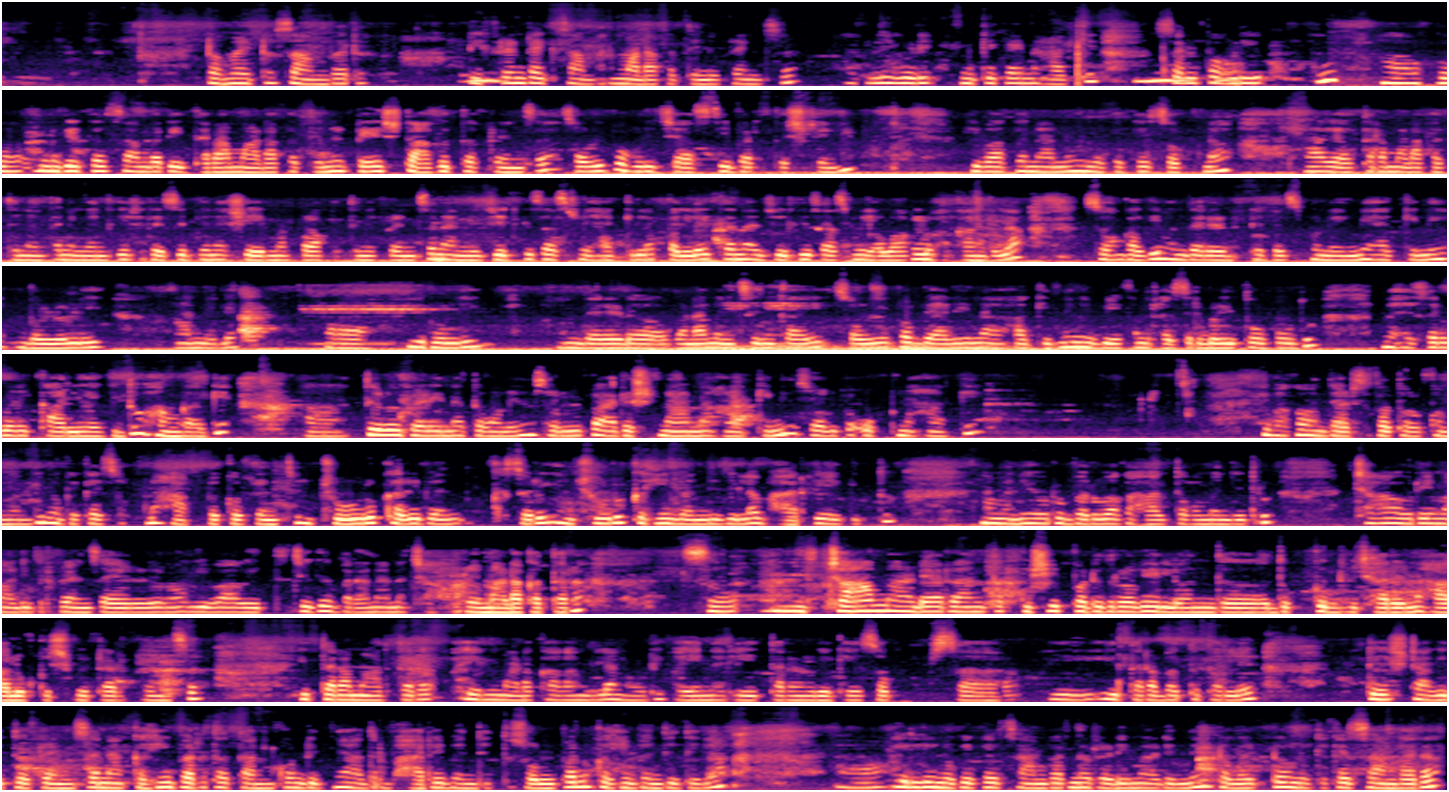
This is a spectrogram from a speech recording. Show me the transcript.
ಟೊಮ್ಯಾಟೊ, ಸಾಂಬಾರು ಡಿಫ್ರೆಂಟಾಗಿ ಸಾಂಬಾರು ಮಾಡಾಕತ್ತೀನಿ ಫ್ರೆಂಡ್ಸ್. ಹುಳಿ ಹುಳಿ ನುಗ್ಗೆಕಾಯಿನ ಹಾಕಿ ಸ್ವಲ್ಪ ಹುಳಿ ನುಗ್ಗೆಕಾಯಿ ಸಾಂಬಾರು ಈ ಥರ ಮಾಡಾಕತ್ತೀನಿ. ಟೇಸ್ಟ್ ಆಗುತ್ತೆ ಫ್ರೆಂಡ್ಸ್? ಸ್ವಲ್ಪ ಹುಳಿ ಜಾಸ್ತಿ ಬರುತ್ತೆ ಅಷ್ಟೇ ಇವಾಗ ನಾನು ನುಗ್ಗೆಕಾಯಿ ಸೊಪ್ಪನ್ನ ಯಾವ ಥರ ಮಾಡಕತ್ತೀನಿ ಅಂತ ನಿಮ್ಮೊಂದಿಗೆ ರೆಸಿಪಿನ ಶೇರ್ ಮಾಡ್ಕೊಳಕತ್ತೀನಿ ಫ್ರೆಂಡ್ಸ್ ನಾನು ಜೀರಿಗೆ ಸಾಸಿವೆ ಹಾಕಿಲ್ಲ ಪಲ್ಯಕ್ಕೆ ನಾನು ಜೀರಿಗೆ ಸಾಸಿವೆ ಯಾವಾಗಲೂ ಹಾಕಂಗಿಲ್ಲ. ಸೊ ಹಾಗಾಗಿ ಒಂದೆರಡು ಟೇಬಲ್ ಸ್ಪೂನ್ ಎಣ್ಣೆ ಹಾಕೀನಿ, ಬೆಳ್ಳುಳ್ಳಿ, ಆಮೇಲೆ ಈರುಳ್ಳಿ, ಒಂದೆರಡು ಒಣ ಮೆಣಸಿನ್ಕಾಯಿ, ಸ್ವಲ್ಪ ಬ್ಯಾಳಿನ ಹಾಕಿದ್ನಿ. ನೀವು ಬೇಕಂದ್ರೆ ಹೆಸರು ಬೇಳೆ ತೊಗೋಬೋದು. ನಾ ಹೆಸರು ಬೇಳೆ ಖಾಲಿ ಆಗಿದ್ದು, ಹಾಗಾಗಿ ತಿಳು ಬೇಳೆನ ತೊಗೊಂಡಿನಿ. ಸ್ವಲ್ಪ ಅರಿಶಿನ ಹಾಕೀನಿ, ಸ್ವಲ್ಪ ಉಪ್ಪನ್ನ ಹಾಕಿ ಇವಾಗ ಒಂದೆರಡು ಸಲ ತೊಳ್ಕೊಂಬಂದು ನುಗ್ಗೆಕಾಯಿ ಸೊಪ್ಪನ್ನ ಹಾಕಬೇಕು ಫ್ರೆಂಡ್ಸ್ ಒಂಚೂರು ಕರಿ ಬಂದು ಸಾರಿ ಒಂಚೂರು ಕಹಿ ಬಂದಿದ್ದಿಲ್ಲ, ಭಾರಿ ಆಗಿತ್ತು. ನಮ್ಮ ಮನೆಯವರು ಬರುವಾಗ ಹಾಲು ತೊಗೊಂಬಂದಿದ್ರು ಚಹಾ ಅವರೇ ಮಾಡಿದ್ರು ಫ್ರೆಂಡ್ಸ್ ಎರಡು ಇವಾಗ ಇತ್ತೀಚೆಗೆ ಬರೋಣ ಚಹಾ ಅವರೇ ಮಾಡಕತ್ತಾರ ಸೊ ಚಹಾ ಮಾಡ್ಯಾರ ಅಂತ ಖುಷಿ ಪಡೋದ್ರೊಳಗೆ ಇಲ್ಲೊಂದು ದುಃಖದ ವಿಚಾರನ ಹಾಲು ಕುಸಿಬಿಟ್ಟಾರ ಫ್ರೆಂಡ್ಸ್ ಈ ಥರ ಮಾಡ್ತಾರೆ. ಏನು ಮಾಡೋಕ್ಕಾಗಂಗಿಲ್ಲ ನೋಡಿ ಫೈನಲಿ ಈ ಥರ ನುಗ್ಗೆಕಾಯಿ ಸೊಪ್ಪು ಸಹ ಈ ಈ ಥರ ಬತ್ತು ಪಲ್ಯ ಟೇಸ್ಟ್ ಆಗಿತ್ತು ಫ್ರೆಂಡ್ಸ್ ನಾ ಕಹಿ ಬರ್ತದೆ ಅಂದ್ಕೊಂಡಿದ್ನೆ ಆದ್ರೆ ಭಾರಿ ಬಂದಿತ್ತು. ಸ್ವಲ್ಪನೂ ಕಹಿ ಬಂದಿದ್ದಿಲ್ಲ. ಇಲ್ಲಿ ನುಗ್ಗೆಕಾಯಿ ಸಾಂಬಾರನ್ನ ರೆಡಿ ಮಾಡಿದ್ನೆ. ಟೊಮೆಟೊ, ನುಗ್ಗೆಕಾಯಿ ಸಾಂಬಾರು.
